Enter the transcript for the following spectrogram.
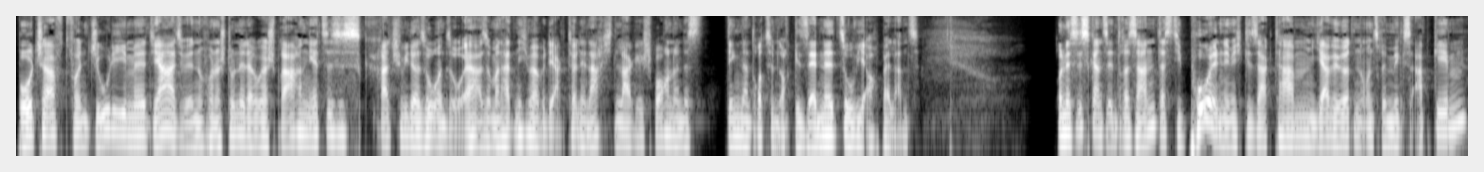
Botschaft von Judy mit, ja, als wir nur vor einer Stunde darüber sprachen, jetzt ist es gerade schon wieder so und so. Ja? Also man hat nicht mehr über die aktuelle Nachrichtenlage gesprochen und das Ding dann trotzdem noch gesendet, so wie auch bei Lanz. Und es ist ganz interessant, dass die Polen nämlich gesagt haben, ja, wir würden unsere Mix abgeben,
